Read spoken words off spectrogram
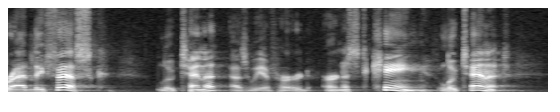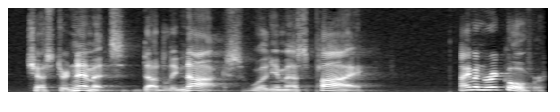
Bradley Fiske, Lieutenant, as we have heard, Ernest King, Lieutenant Chester Nimitz, Dudley Knox, William S. Pye, Hyman Rickover.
